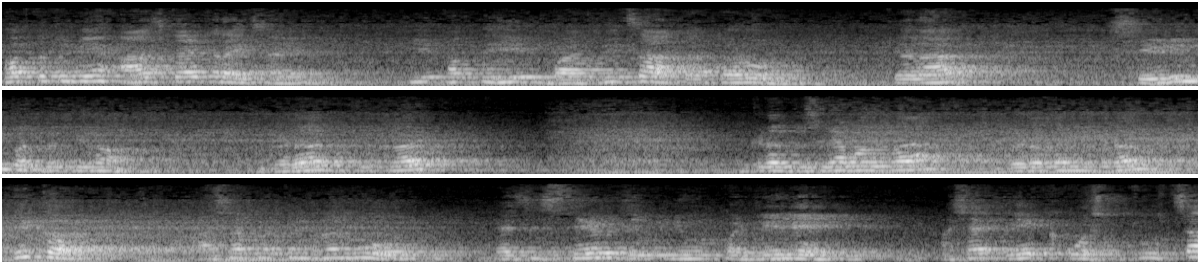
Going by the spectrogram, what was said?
फक्त तुम्ही आज काय करायचं आहे की फक्त ही बादलीचा आकार काढून त्याला शेडिंग पद्धतीनं गडद तिखट इकडं दुसऱ्या बाजूला गडद आणि इकडं तिखट अशा पद्धतीने रंगवून त्याची सेड जमिनीवर पडलेली आहे अशा एक वस्तूचा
